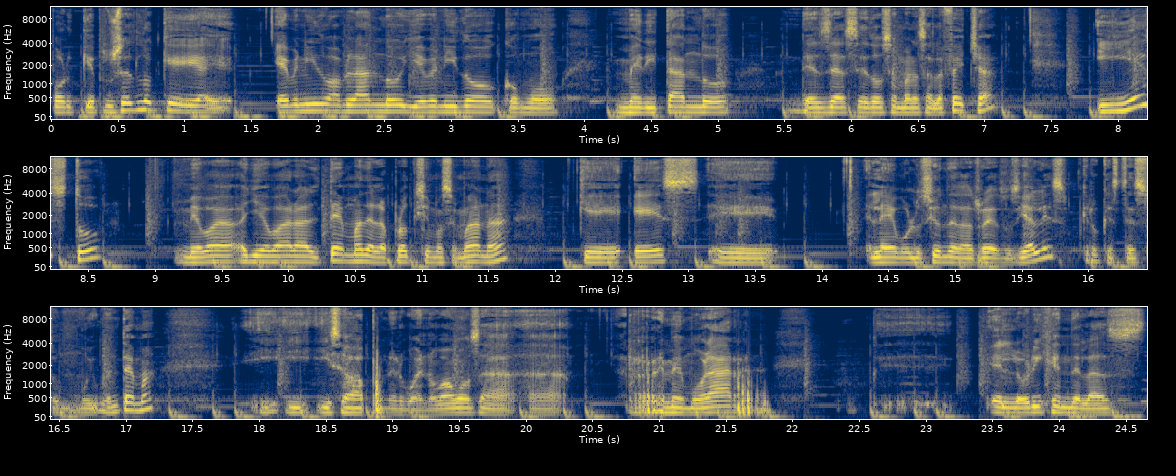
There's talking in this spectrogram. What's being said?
porque pues es lo que he venido hablando y he venido como meditando desde hace dos semanas a la fecha. Y esto me va a llevar al tema de la próxima semana, que es eh, la evolución de las redes sociales. Creo que este es un muy buen tema y, se va a poner bueno. Vamos a, rememorar eh, el origen de las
